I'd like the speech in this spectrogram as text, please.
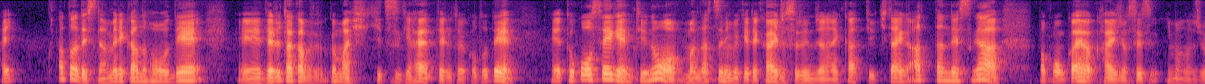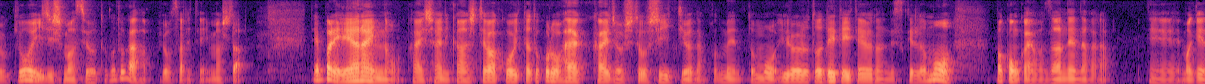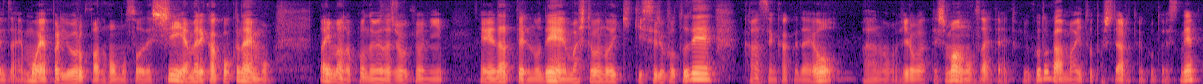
はい、あとはですねアメリカの方で、えー、デルタ株がまあ引き続き流行っているということで、渡航制限っていうのを、まあ、夏に向けて解除するんじゃないかっていう期待があったんですが、まあ、今回は解除せず今の状況を維持しますよということが発表されていました。やっぱりエアラインの会社に関してはこういったところを早く解除してほしいというようなコメントもいろいろと出ていたようなんですけれども、まあ、今回は残念ながらえー、まあ、現在もやっぱりヨーロッパの方もそうですしアメリカ国内も、ま、今のこのような状況に、なってるので、まあ、人の行き来することで感染拡大をあの広がってしまうのを抑えたいということが、まあ、意図としてあるということですね。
